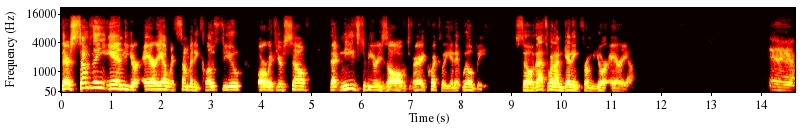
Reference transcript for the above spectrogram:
there's something in your area with somebody close to you or with yourself that needs to be resolved very quickly, and it will be. So that's what I'm getting from your area. Yeah.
